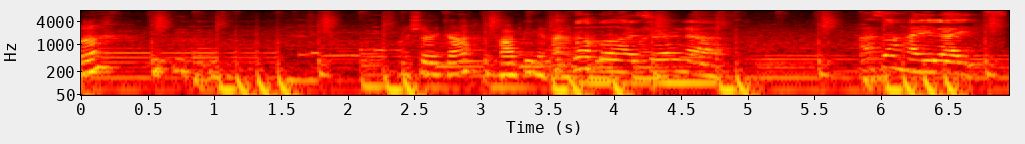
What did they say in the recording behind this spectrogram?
Huh? Oh, sure ka? Happy na ka? Oo, sure na. Asang highlights?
